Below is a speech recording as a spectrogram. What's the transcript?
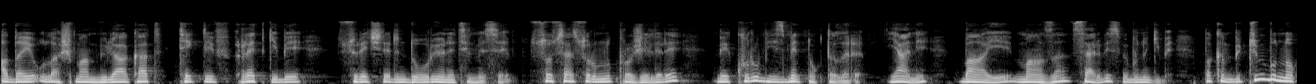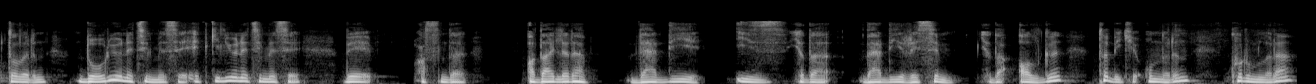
adaya ulaşma, mülakat, teklif, red gibi süreçlerin doğru yönetilmesi, sosyal sorumluluk projeleri ve kurum hizmet noktaları yani bayi, mağaza, servis ve bunun gibi. Bakın bütün bu noktaların doğru yönetilmesi, etkili yönetilmesi ve aslında adaylara verdiği iz ya da verdiği resim ya da algı tabii ki onların kurumlara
